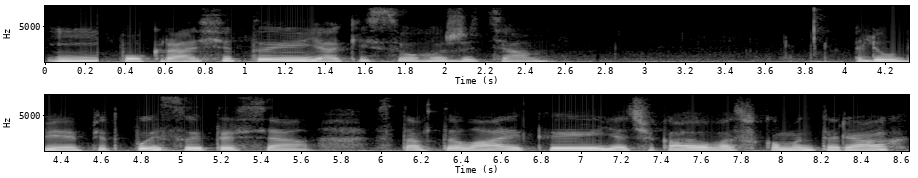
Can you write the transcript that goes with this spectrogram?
і покращити якість свого життя. Любі, підписуйтеся, ставте лайки. Я чекаю вас в коментарях.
